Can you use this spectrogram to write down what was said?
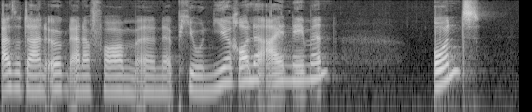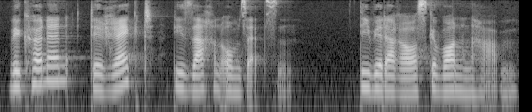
Also da in irgendeiner Form äh, eine Pionierrolle einnehmen. Und wir können direkt die Sachen umsetzen, die wir daraus gewonnen haben.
